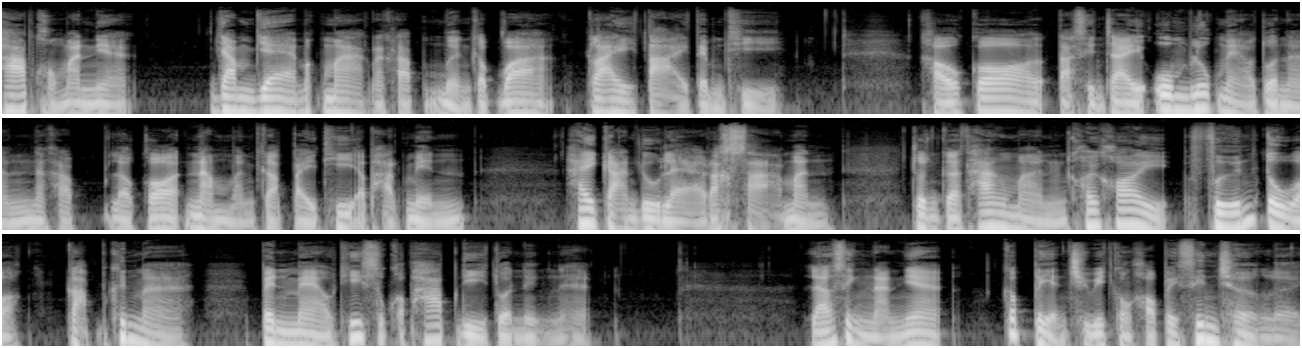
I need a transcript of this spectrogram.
ภาพของมันเนี่ยย่ำแย่มากๆนะครับ เหมือนกับว่าใกล้ตายเต็มที เขาก็ตัดสินใจอุ้มลูกแมวตัวนั้นนะครับ แล้วก็นำมันกลับไปที่อพาร์ตเมนต์ให้การดูแลรักษามัน จนกระทั่งมันค่อยๆ ฟื้นตัวกลับขึ้นมา เป็นแมวที่สุขภาพดีตัวหนึ่งนะฮะแล้วสิ่งนั้นเนี่ยก็เปลี่ยนชีวิตของเขาไปสิ้นเชิงเลย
